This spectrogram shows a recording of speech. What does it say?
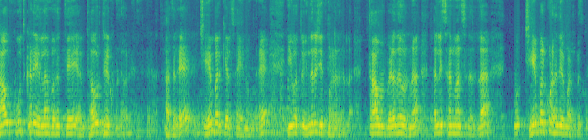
ನಾವು ಕೂತ್ ಕಡೆ ಎಲ್ಲ ಬರುತ್ತೆ ಅಂತ ಅವ್ರು ತಿಳ್ಕೊಂಡವ್ರೆ. ಆದರೆ ಚೇಂಬರ್ ಕೆಲಸ ಏನು ಅಂದರೆ ಇವತ್ತು ಇಂದ್ರಜಿತ್ ಮಾಡಿದ್ರಲ್ಲ, ತಾವು ಬೆಳೆದವ್ರನ್ನ ಅಲ್ಲಿ ಸನ್ಮಾನಿಸೋದಲ್ಲ ಚೇಂಬರ್ ಕೂಡ ಅದೇ ಮಾಡಬೇಕು.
